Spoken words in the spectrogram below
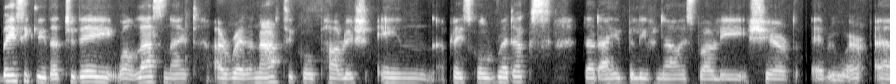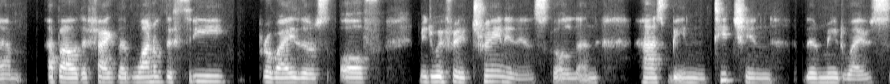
basically that today, well, last night, I read an article published in a place called Reduxx that I believe now is probably shared everywhere um, about the fact that one of the three providers of midwifery training in Scotland has been teaching their midwives,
